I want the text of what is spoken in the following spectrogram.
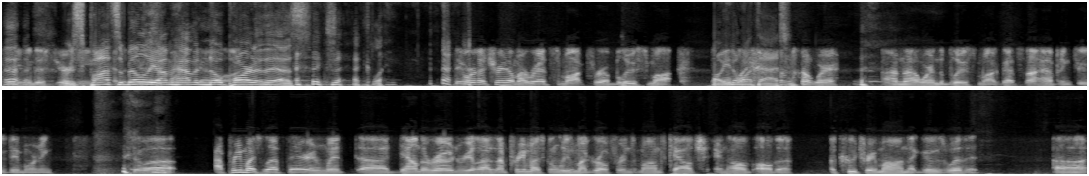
continuing this journey. Responsibility. I'm having no part of this. exactly. They were going to trade on my red smock for a blue smock. Oh, you I'm don't like, want that. I'm not wearing. I'm not wearing the blue smock. That's not happening Tuesday morning. So uh, I pretty much left there and went uh, down the road and realized I'm pretty much going to lose my girlfriend's mom's couch and all all the accoutrement that goes with it. Uh,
